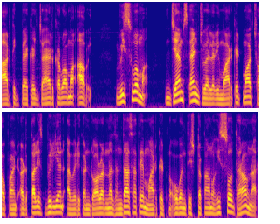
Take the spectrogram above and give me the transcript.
આર્થિક પેકેજ જાહેર કરવામાં આવે. વિશ્વમાં જેમ્સ એન્ડ જ્વેલરી માર્કેટમાં છ પોઈન્ટ અડતાલીસ બિલિયન અમેરિકન ડોલરના ધંધા સાથે માર્કેટનો ઓગણત્રીસ ટકાનો હિસ્સો ધરાવનાર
